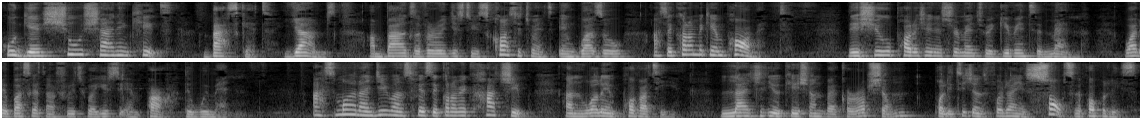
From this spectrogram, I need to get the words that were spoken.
who gave shoe shining kits, basket, yams, and bags of oranges to his constituents in Gwoza as economic empowerment. The shoe polishing instruments were given to men, while the basket and fruits were used to empower the women. As more Nigerians face economic hardship and wallow in poverty, largely occasioned by corruption, politicians further insult the populace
